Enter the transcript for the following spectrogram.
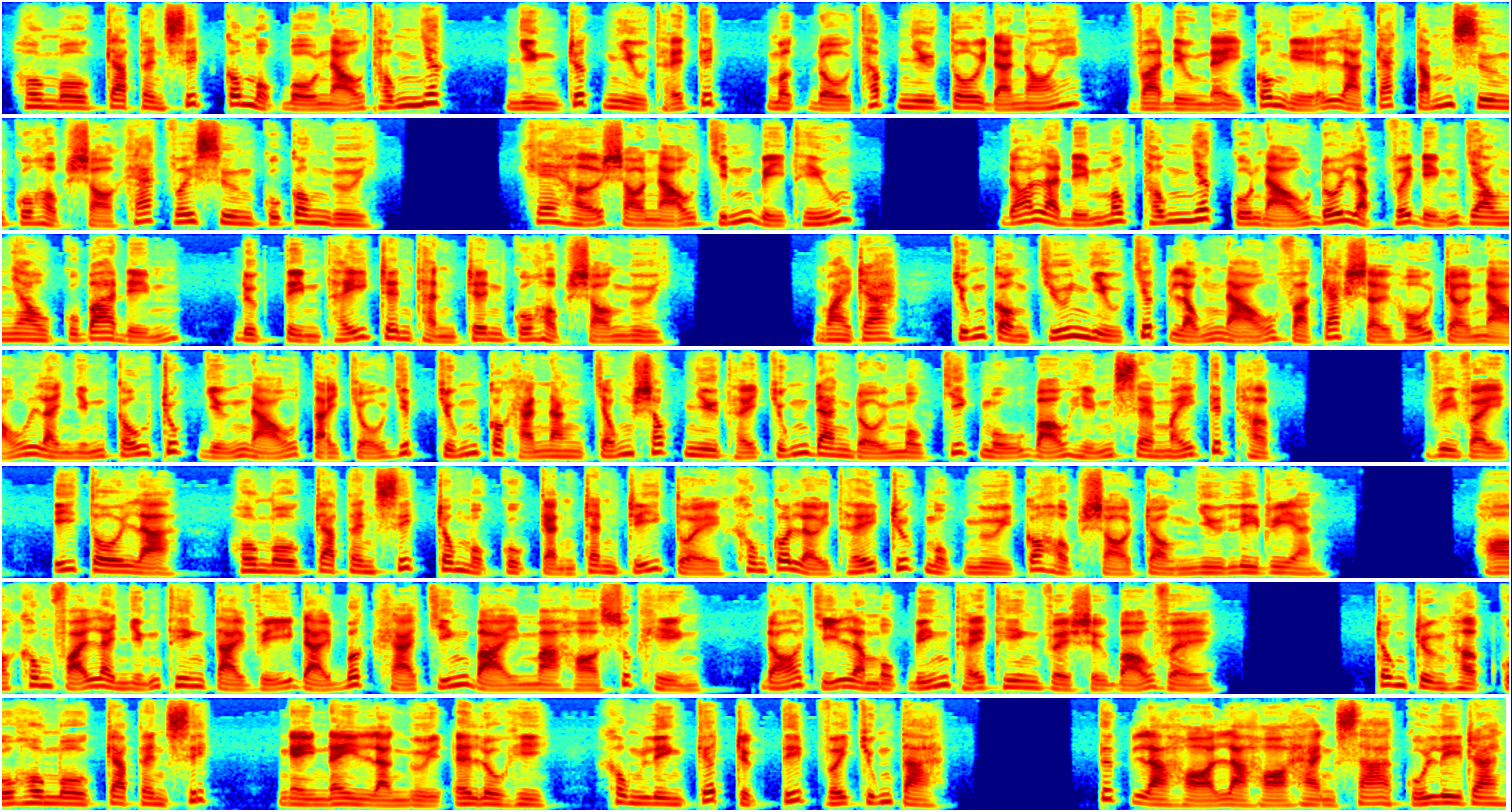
Homo capensis có một bộ não thống nhất, nhưng rất nhiều thể tích, mật độ thấp như tôi đã nói, và điều này có nghĩa là các tấm xương của hộp sọ khác với xương của con người. Khe hở sọ não chính bị thiếu. Đó là điểm mốc thống nhất của não đối lập với điểm giao nhau của ba điểm, được tìm thấy trên thành trên của hộp sọ người. Ngoài ra, chúng còn chứa nhiều chất lỏng não và các sợi hỗ trợ não là những cấu trúc giữ não tại chỗ giúp chúng có khả năng chống sốc như thể chúng đang đội một chiếc mũ bảo hiểm xe máy tích hợp. Vì vậy, ý tôi là, Homo capensis trong một cuộc cạnh tranh trí tuệ không có lợi thế trước một người có hộp sọ tròn như Lyrian. Họ không phải là những thiên tài vĩ đại bất khả chiến bại mà họ xuất hiện, đó chỉ là một biến thể thiên về sự bảo vệ. Trong trường hợp của Homo capensis, ngày nay là người Elohi, không liên kết trực tiếp với chúng ta. Tức là họ là họ hàng xa của Lyran.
